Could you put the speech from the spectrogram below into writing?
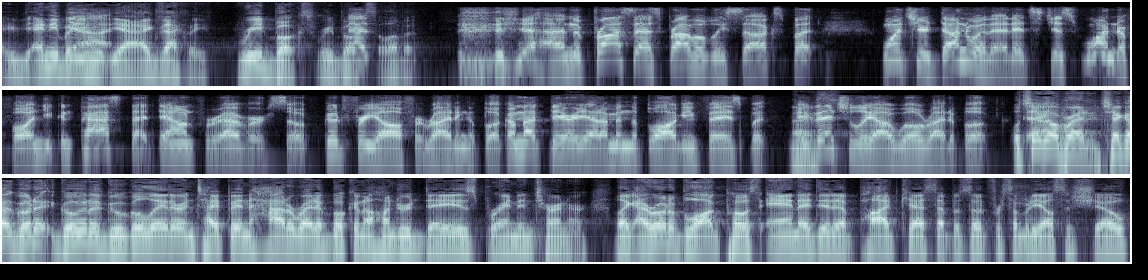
anybody. Yeah, who, yeah exactly. Read books. Read books. I love it. yeah, and the process probably sucks, but once you're done with it, it's just wonderful. And you can pass that down forever. So good for y'all for writing a book. I'm not there yet. I'm in the blogging phase, but nice. eventually I will write a book. Well, check yeah. out Brad, check out go to go to Google later and type in how to write a book in 100 days, Brandon Turner. Like I wrote a blog post and I did a podcast episode for somebody else's show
